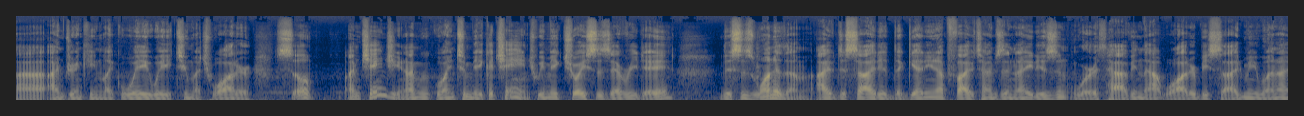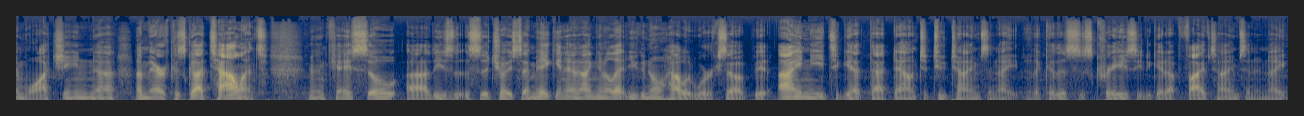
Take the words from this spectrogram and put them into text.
Uh, I'm drinking like way, way too much water. So I'm changing. I'm going to make a change. We make choices every day. This is one of them. I've decided that getting up five times a night isn't worth having that water beside me when I'm watching uh, America's Got Talent. Okay, so uh, these this is a choice I'm making, and I'm going to let you know how it works out. But I need to get that down to two times a night. Like this is crazy to get up five times in a night,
